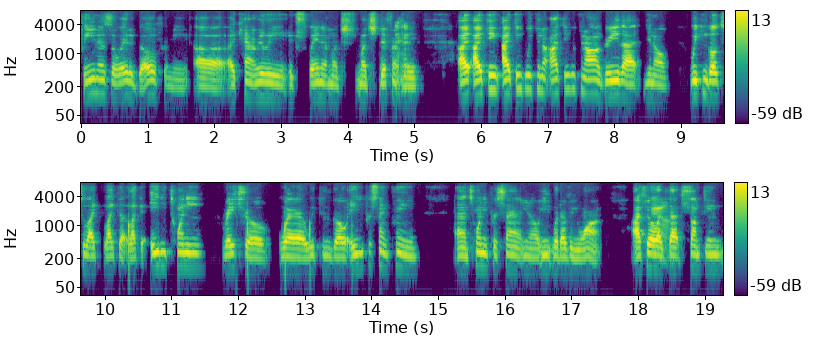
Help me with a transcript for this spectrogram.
clean is the way to go for me. Uh, I can't really explain it much much differently. I, I think I think we can I think we can all agree that you know we can go to like like a like a 80 20 ratio where we can go 80% clean and 20%, you know, eat whatever you want. I feel yeah. like that's something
